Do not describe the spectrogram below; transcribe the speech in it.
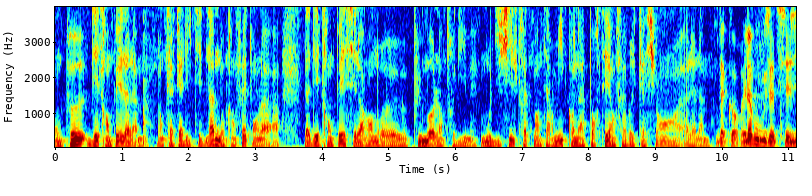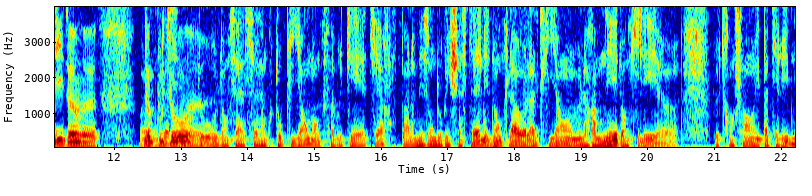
on peut détremper la lame. Donc la qualité de lame, donc en fait on la, la détremper, c'est la rendre euh, plus molle entre guillemets. Modifier le traitement thermique qu'on a apporté en fabrication à la lame. D'accord. Et là, vous vous êtes saisi d'un euh, Voilà, d'un couteau. euh, couteau- donc c'est c'est un couteau pliant, donc fabriqué à Thiers par la maison d'Oury Chastel. Et donc là, voilà, le client me l'a ramené. Donc il est, euh, le tranchant est pas terrible,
